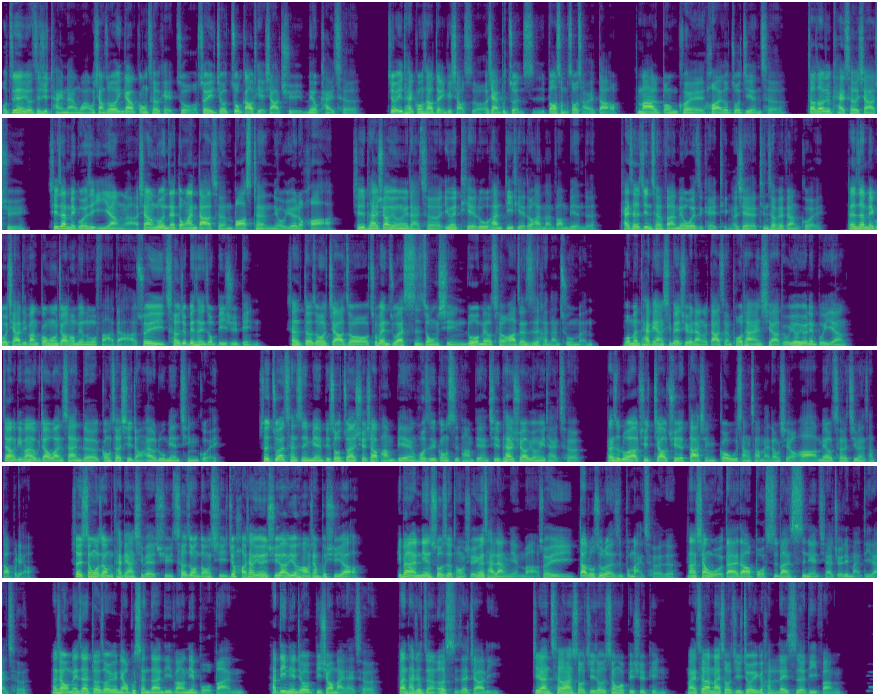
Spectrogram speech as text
我之前有次去台南玩，我想说应该有公车可以坐，所以就坐高铁下去，没有开车。就有一台公车要等一个小时哦，而且还不准时，不知道什么时候才会到。他妈的崩溃！后来都坐计程车，早知道就开车下去。其实，在美国也是一样啦。像如果你在东岸大城 Boston、纽约的话，其实不太需要拥有一台车，因为铁路和地铁都还蛮方便的。开车进城反而没有位置可以停，而且停车费非常贵。但是在美国其他地方，公共交通没有那么发达，所以车就变成一种必需品。像是德州或加州，除非你住在市中心，如果没有车的话，真的是很难出门。我们太平洋西北区的两个大城波特兰西雅图又有点不一样，这两个地方有比较完善的公车系统，还有路面轻轨。所以住在城市里面，比如说住在学校旁边或是公司旁边，其实不太需要拥一台车。但是如果要去郊区的大型购物商场买东西的话，没有车基本上到不了。所以生活在我们太平洋西北区，车这种东西就好像有点需要，又好像不需要。一般来念硕士的同学，因为才两年嘛，所以大多数人是不买车的。那像我，大概到博士班四年级才决定买第一台车。那像我妹在德州一个鸟不生蛋的地方念博班，她第一年就必须要买台车，不然她就只能饿死在家里。既然车和手机都是生活必需品，买车和买手机就有一个很类似的地方，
